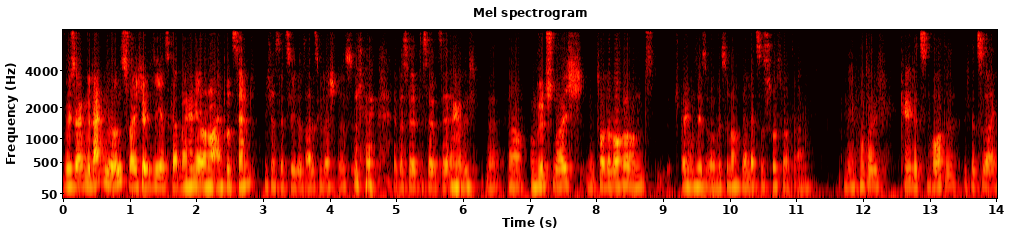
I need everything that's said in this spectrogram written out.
würde ich sagen, bedanken wir uns, weil ich sehe jetzt gerade mein Handy auch nur 1%. Nicht, dass erzählt, dass alles gelöscht ist. Ja, das wäre das wär jetzt sehr ärgerlich. Ne? Ja, und wünschen euch eine tolle Woche und sprechen uns nächste Woche. Willst du noch dein letztes Schlusswort sagen? Nee, holt euch keine letzten Worte. Ich würde sagen,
